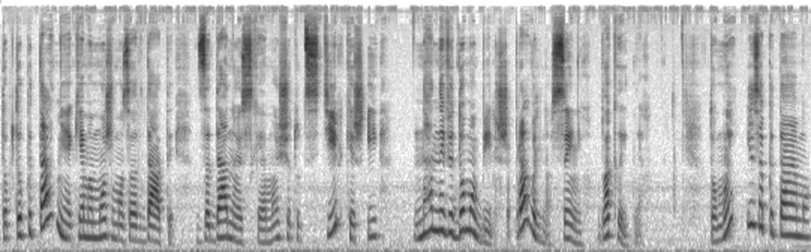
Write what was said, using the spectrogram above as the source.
Тобто питання, яке ми можемо завдати за даною схемою, що тут стільки ж і на невідомо більше, правильно, синіх, блакитних. То ми і запитаємо,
